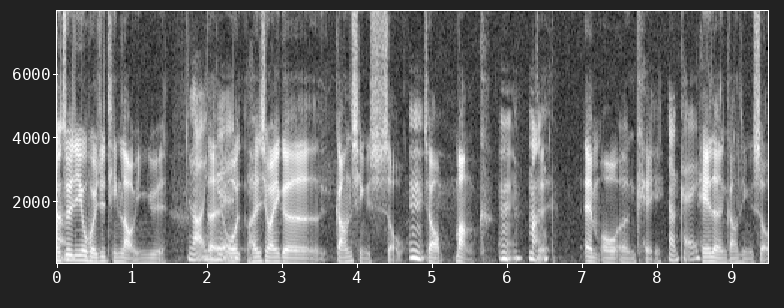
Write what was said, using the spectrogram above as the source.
我最近又回去听老音乐，老音乐，我很喜欢一个钢琴手，嗯，叫 Monk，嗯，Monk，M O N K，OK，黑人钢琴手，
